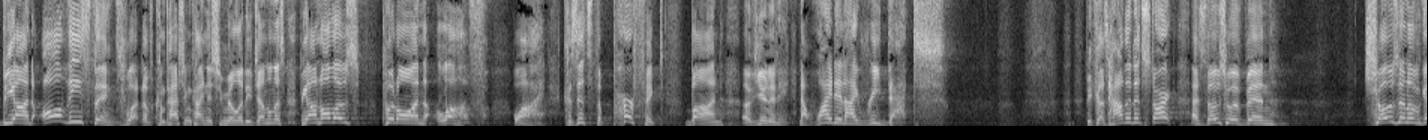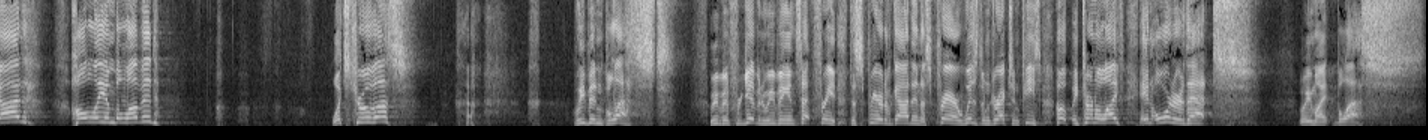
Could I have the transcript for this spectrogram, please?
Beyond all these things, what, of compassion, kindness, humility, gentleness, beyond all those, put on love. Why? Because it's the perfect bond of unity. Now, why did I read that? Because how did it start? As those who have been chosen of God, holy and beloved. What's true of us? We've been blessed We've been forgiven. We've been set free. The Spirit of God in us, prayer, wisdom, direction, peace, hope, eternal life, in order that we might bless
